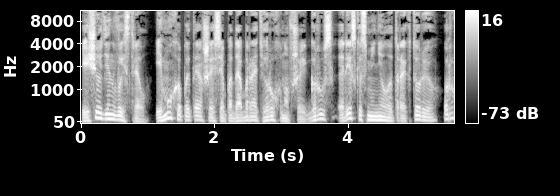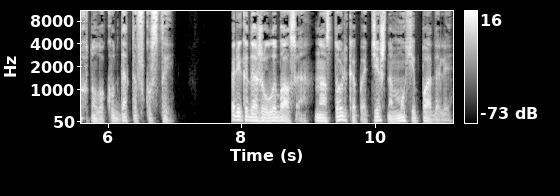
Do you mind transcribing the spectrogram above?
Еще один выстрел, и муха, пытавшаяся подобрать рухнувший груз, резко сменила траекторию, рухнула куда-то в кусты. Рика даже улыбался, настолько потешно мухи падали.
